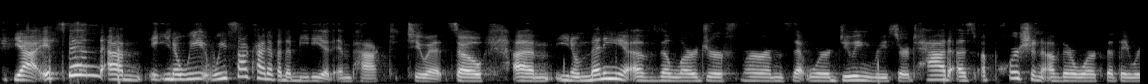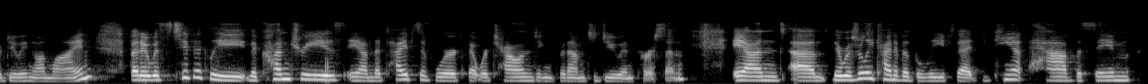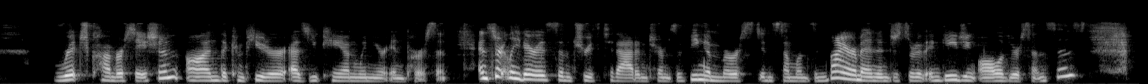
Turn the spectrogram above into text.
yeah, it's been, um, you know, we we saw kind of an immediate impact to it. So, um, you know, many of the larger firms that were doing research had a, a portion of their work that they were doing online, but it was typically the countries and the types of work that were challenging for them to do in person. And um, there was really kind of a belief that you can't have the same rich conversation on the computer as you can when you're in person. And certainly there is some truth to that in terms of being immersed in someone's environment and just sort of engaging all of your senses.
